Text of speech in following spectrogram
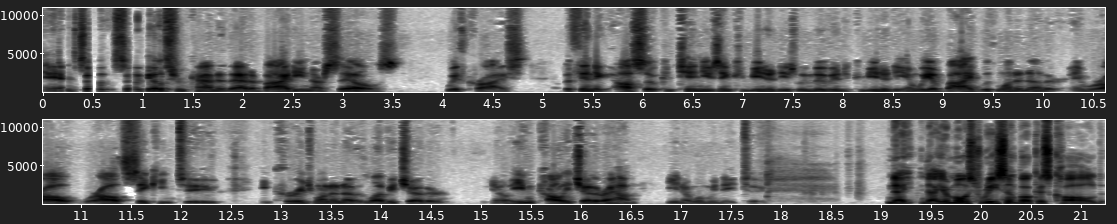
and so so it goes from kind of that abiding ourselves with Christ, but then it also continues in community as we move into community and we abide with one another, and we're all we're all seeking to encourage one another, love each other, you know, even call each other mm-hmm. out, you know, when we need to. Now, now your most recent book is called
